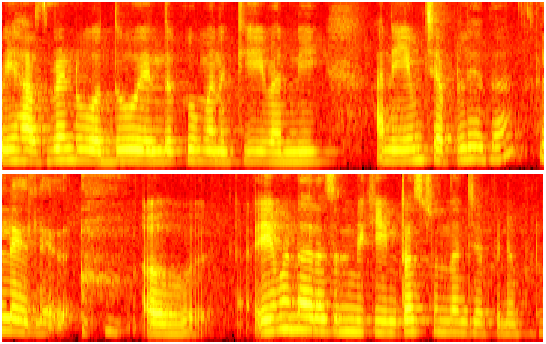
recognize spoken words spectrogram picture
మీ హస్బెండ్ వద్దు ఎందుకు మనకి ఇవన్నీ అని ఏం చెప్పలేదా? లేదు లేదు. ఓ, ఏమన్నారు అసలు మీకు ఇంట్రెస్ట్ ఉందని చెప్పినప్పుడు?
